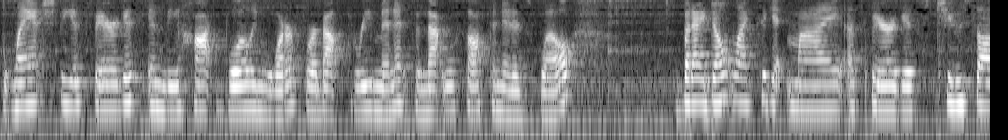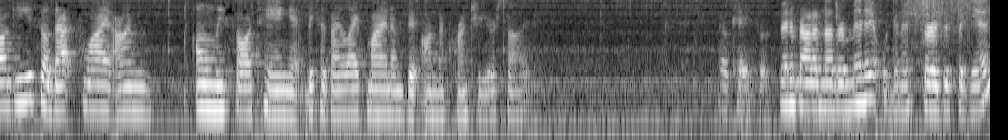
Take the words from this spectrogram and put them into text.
blanch the asparagus in the hot boiling water for about three minutes and that will soften it as well. But I don't like to get my asparagus too soggy, so that's why I'm only sauteing it because I like mine a bit on the crunchier side. Okay, so it's been about another minute. We're gonna stir this again.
